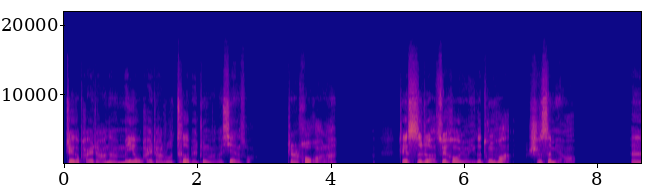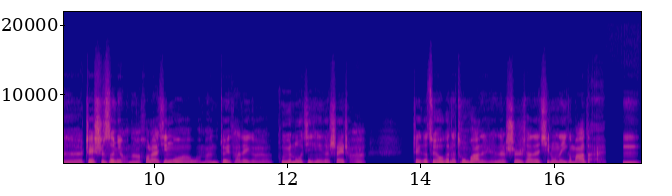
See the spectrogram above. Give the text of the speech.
这个排查呢没有排查出特别重要的线索，这是后话了啊。这死者最后有一个通话，十四秒。嗯，这十四秒呢，后来经过我们对他这个通讯录进行一个筛查，这个最后跟他通话的人呢，是他的其中的一个马仔。嗯，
